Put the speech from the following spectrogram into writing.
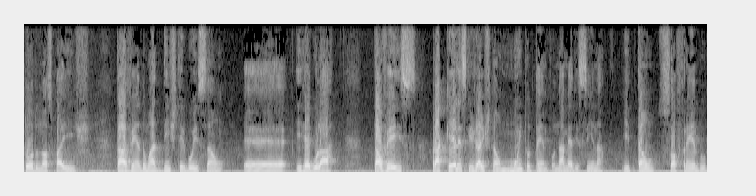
todo o nosso país, está havendo uma distribuição é, irregular. Talvez para aqueles que já estão muito tempo na medicina e estão sofrendo,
